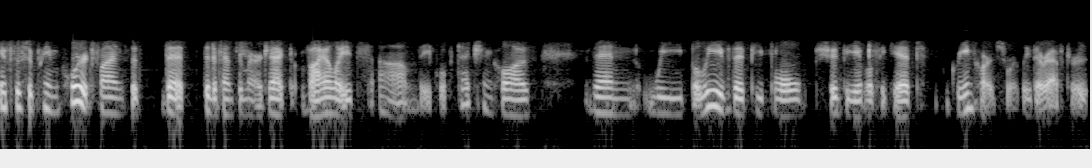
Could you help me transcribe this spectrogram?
If the Supreme Court finds that, that the Defense of Marriage Act violates um, the Equal Protection Clause, then we believe that people should be able to get green cards shortly thereafter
